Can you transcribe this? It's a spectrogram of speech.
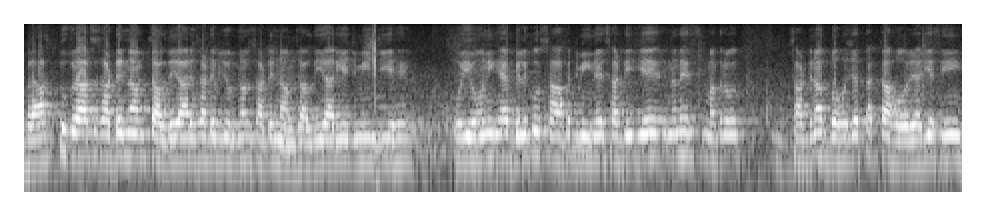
ਵਿਰਾਸਤ ਤੋਂ ਵਿਰਾਸਤ ਸਾਡੇ ਨਾਮ ਚੱਲਦੇ ਆ ਰਹੇ ਸਾਡੇ ਬਜ਼ੁਰਗਾਂ ਨੂੰ ਸਾਡੇ ਨਾਮ ਚੱਲਦੀ ਆ ਰਹੀ ਹੈ ਜ਼ਮੀਨ ਜੀ ਇਹ। ਕੋਈ ਉਹ ਨਹੀਂ ਹੈ ਬਿਲਕੁਲ ਸਾਫ਼ ਜ਼ਮੀਨ ਹੈ ਸਾਡੀ ਇਹ ਇਹਨਾਂ ਨੇ ਮਤਲਬ ਸਾਡੇ ਨਾਲ ਬਹੁਤ ਜ਼ਿਆਦਾ ਧੱਕਾ ਹੋ ਰਿਹਾ ਜੀ। ਅਸੀਂ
